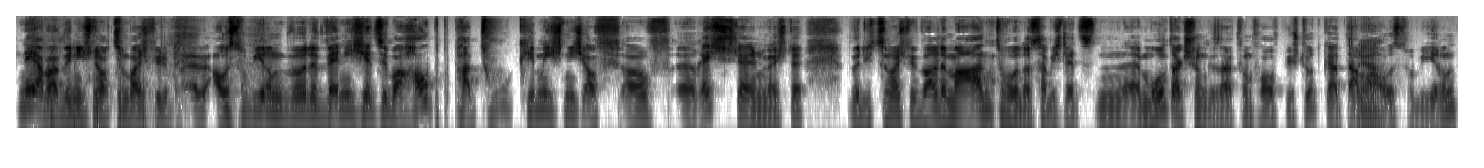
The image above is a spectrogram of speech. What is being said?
nee, aber wenn ich noch zum Beispiel äh, ausprobieren würde, wenn ich jetzt überhaupt partout Kimmich nicht auf, auf äh, rechts stellen möchte, würde ich zum Beispiel Waldemar Anton, das habe ich letzten äh, Montag schon gesagt, vom VfB Stuttgart da ja. mal ausprobieren.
